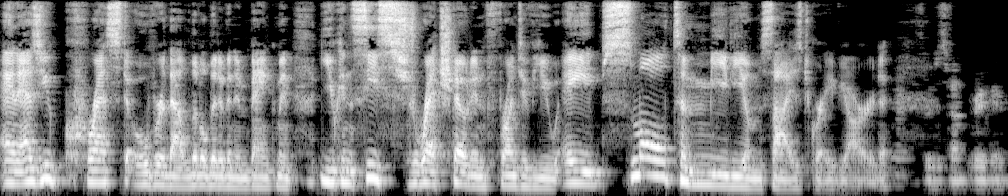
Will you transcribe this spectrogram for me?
And as you crest over that little bit of an embankment, you can see stretched out in front of you a small to medium sized graveyard. So we just found the graveyard.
